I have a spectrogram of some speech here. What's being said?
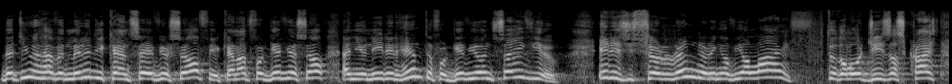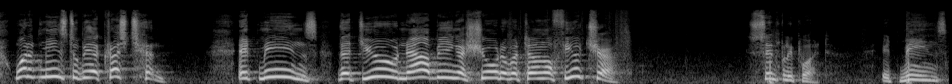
That you have admitted you can't save yourself, you cannot forgive yourself, and you needed Him to forgive you and save you. It is surrendering of your life to the Lord Jesus Christ. What it means to be a Christian. It means that you now being assured of eternal future Simply put, it means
